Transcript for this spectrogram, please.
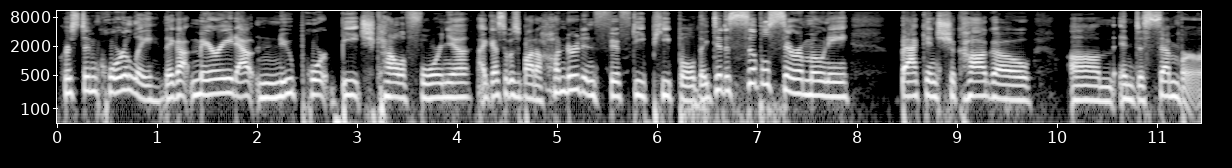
Kirsten Corley. They got married out in Newport Beach, California. I guess it was about 150 people. They did a civil ceremony back in Chicago um, in December.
